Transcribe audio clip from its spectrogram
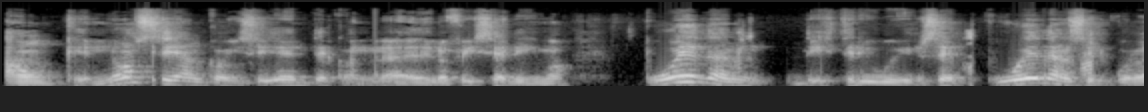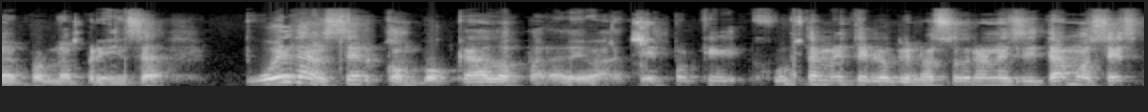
aunque no sean coincidentes con las del oficialismo, puedan distribuirse, puedan circular por la prensa, puedan ser convocados para debates, porque justamente lo que nosotros necesitamos es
